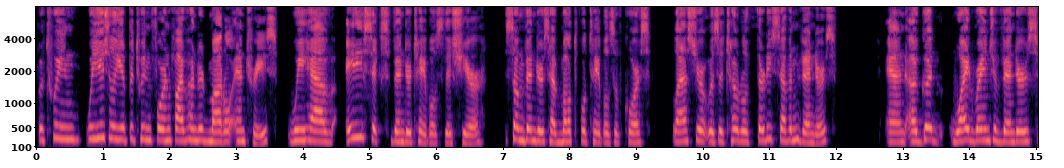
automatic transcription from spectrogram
between, we usually get between four and 500 model entries. We have 86 vendor tables this year. Some vendors have multiple tables, of course. Last year it was a total of 37 vendors and a good wide range of vendors.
